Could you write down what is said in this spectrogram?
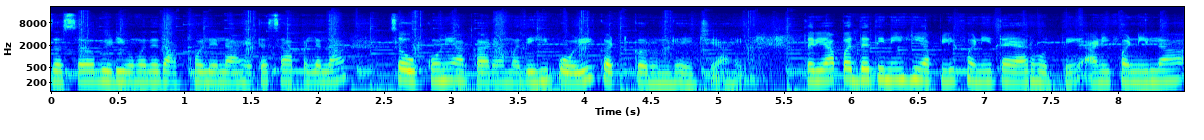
जसं व्हिडिओमध्ये दाखवलेलं आहे तसं आपल्याला चौकोनी आकारामध्ये ही पोळी कट करून घ्यायची आहे. तर या पद्धतीने ही आपली फणी तयार होते आणि फणीला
